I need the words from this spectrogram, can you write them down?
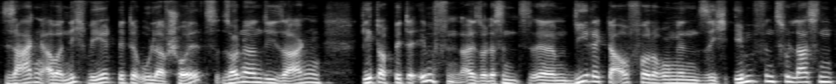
sagen aber nicht, wählt bitte Olaf Scholz, sondern sie sagen, geht doch bitte impfen. Also das sind ähm, direkte Aufforderungen, sich impfen zu lassen.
